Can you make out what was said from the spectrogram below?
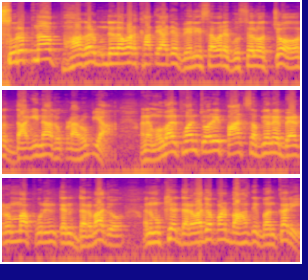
સુરતના ભાગળ બુંદેલાવાડ ખાતે આજે વહેલી સવારે ઘૂસેલો ચોર દાગીના રોકડા રૂપિયા અને મોબાઈલ ફોન ચોરી પાંચ સભ્યોને બેડરૂમમાં પૂરીને તેનો દરવાજો અને મુખ્ય દરવાજો પણ બહારથી બંધ કરી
